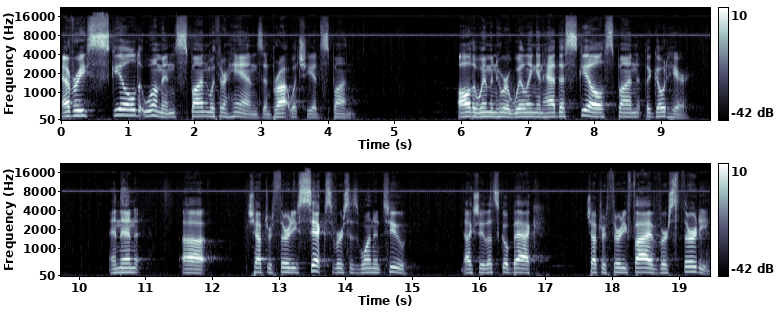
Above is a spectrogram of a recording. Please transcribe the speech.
Every skilled woman spun with her hands and brought what she had spun. All the women who were willing and had the skill spun the goat hair. And then uh, chapter 36, verses 1 and 2. Actually, let's go back. Chapter 35, verse 30.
